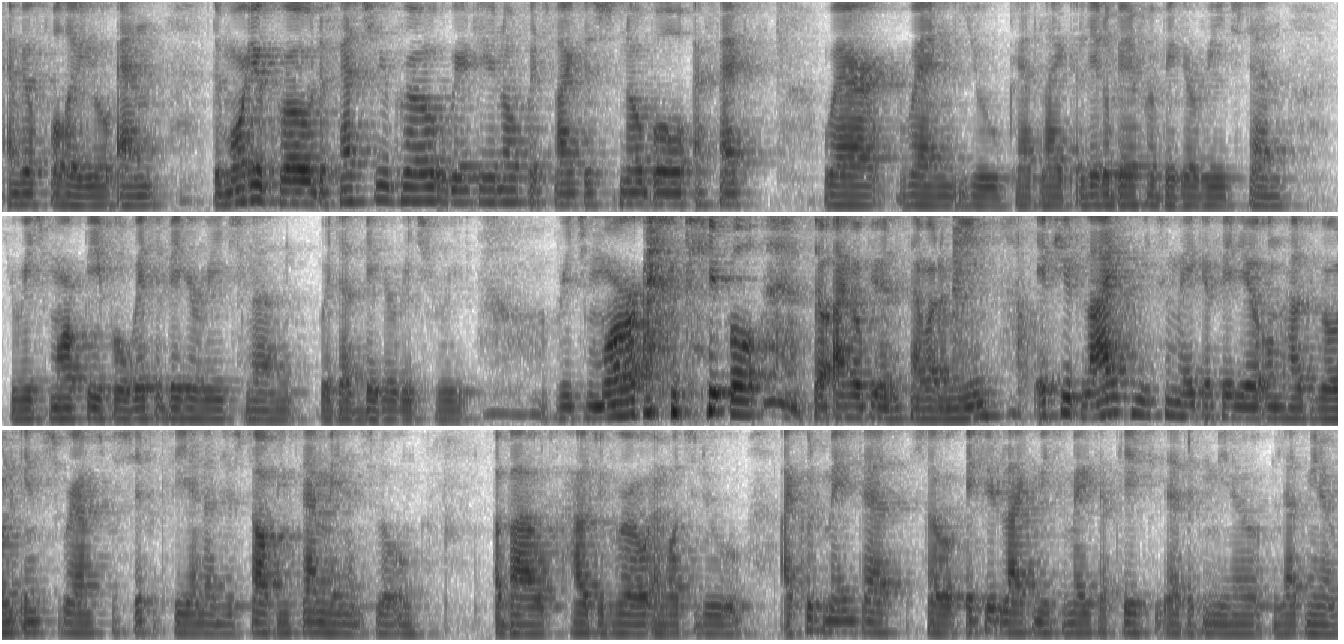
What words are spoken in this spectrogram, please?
and will follow you. And the more you grow the faster you grow weirdly enough it's like the snowball effect where when you get like a little bit of a bigger reach then you reach more people with a bigger reach and then with that bigger reach you reach, reach more people. So I hope you understand what I mean. If you'd like me to make a video on how to grow on Instagram specifically and then just talking 10 minutes long about how to grow and what to do, I could make that. So if you'd like me to make that, please let me know. Let me know.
